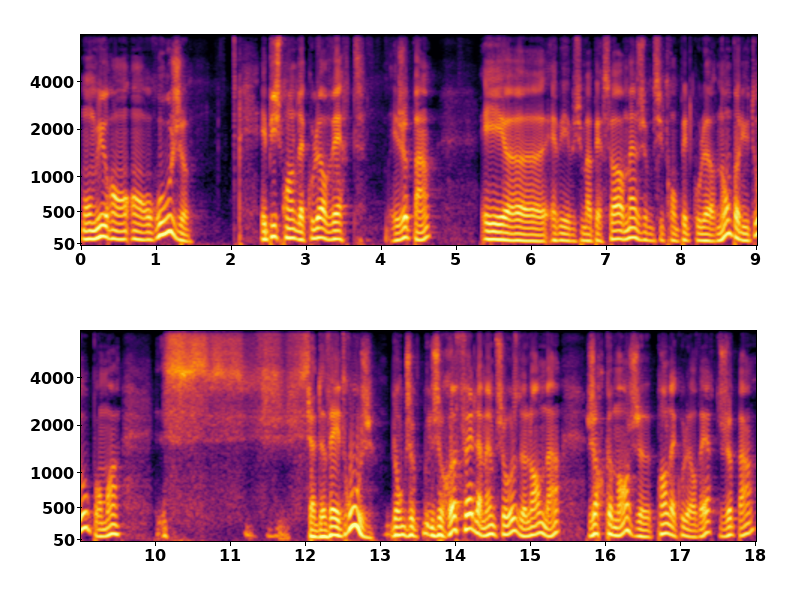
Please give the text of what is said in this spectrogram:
mon mur en, en rouge. Et puis je prends de la couleur verte et je peins. Et, euh, bien, je m'aperçois, oh mince, je me suis trompé de couleur. Non, pas du tout. Pour moi, ça devait être rouge. Donc je, refais la même chose le lendemain. Je recommence, je prends de la couleur verte, je peins.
